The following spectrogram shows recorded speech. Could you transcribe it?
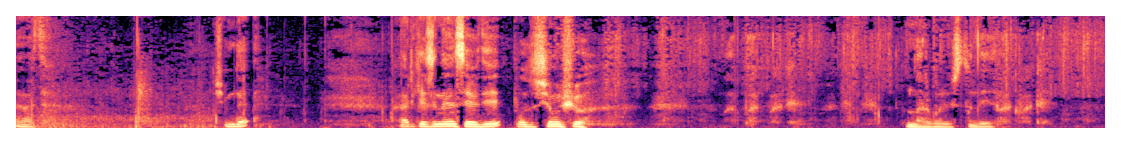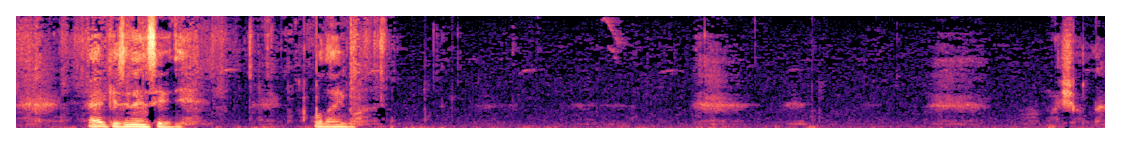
Evet. Şimdi herkesin en sevdiği pozisyon şu. Bak bak bak. Bunlar böyle üstündeydi bak bak. Herkesin en sevdiği. Olay bu. Maşallah.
